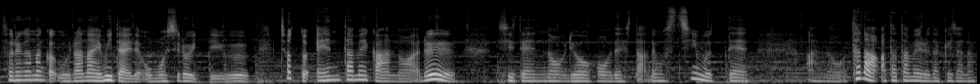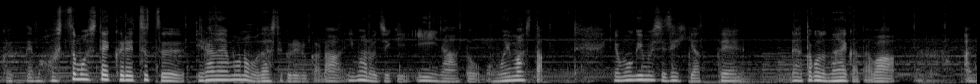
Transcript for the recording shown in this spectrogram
それがなんか占いみたいで面白いっていうちょっとエンタメ感のある自然の療法でした。でもスチームってあのただ温めるだけじゃなくって、まあ、保湿もしてくれつついらないものも出してくれるから今の時期いいなと思いました。よもぎ虫ぜひやってやったことない方はあの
